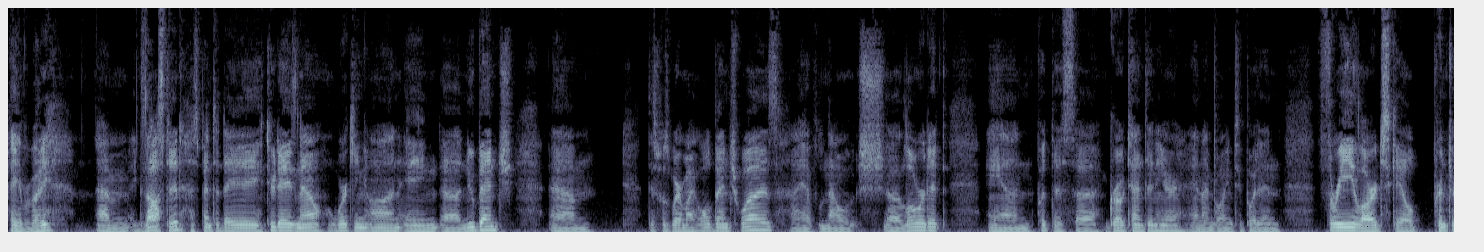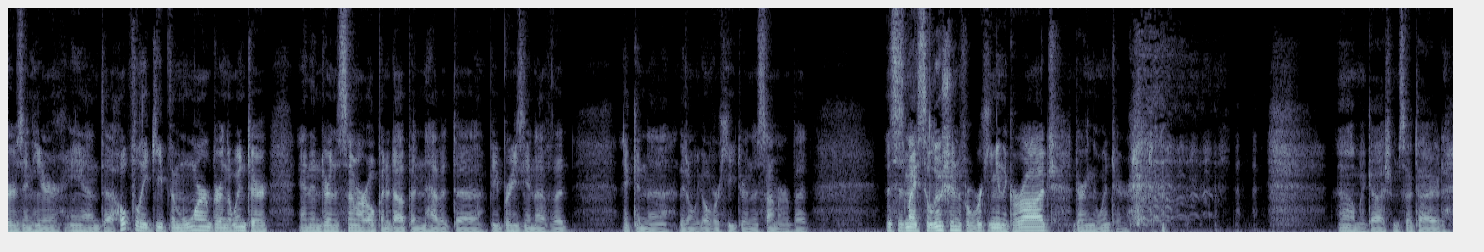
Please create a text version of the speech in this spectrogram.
Hey everybody, I'm exhausted. I spent a day, two days now, working on a uh, new bench. Um, this was where my old bench was. I have now uh, lowered it and put this uh, grow tent in here and I'm going to put in three large scale printers in here and uh, hopefully keep them warm during the winter and then during the summer open it up and have it uh, be breezy enough that it can uh, they don't overheat during the summer but this is my solution for working in the garage during the winter. oh my gosh, I'm so tired.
